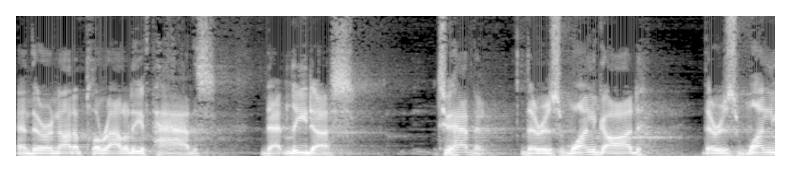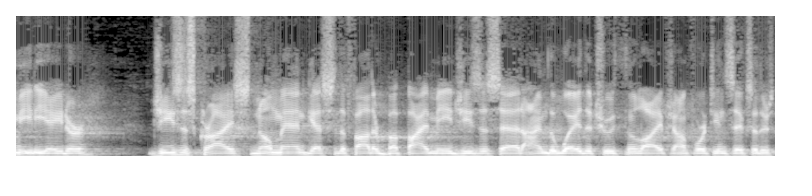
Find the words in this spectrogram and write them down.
and there are not a plurality of paths that lead us to heaven. There is one God, there is one mediator, Jesus Christ. No man gets to the Father but by me. Jesus said, I'm the way, the truth, and the life. John 14, 6. So there's,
